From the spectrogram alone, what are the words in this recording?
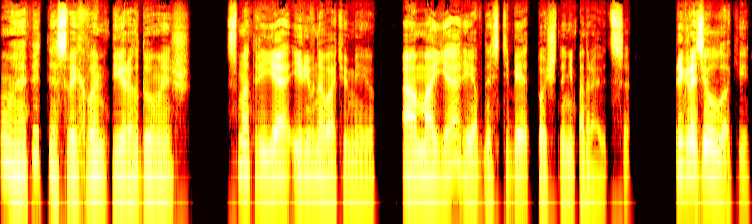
Ой, опять ты о своих вампирах думаешь. Смотри, я и ревновать умею, а моя ревность тебе точно не понравится. Пригрозил Локи.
